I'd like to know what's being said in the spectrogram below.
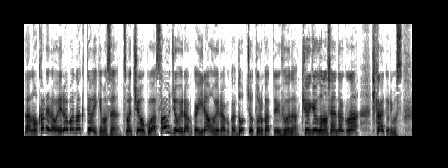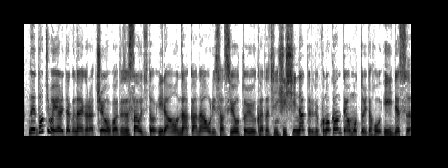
あの、彼らは選ばなくてはいけません。つまり中国はサウジを選ぶか、イランを選ぶか、どっちを取るかというふうな、究極の選択が控えております。で、どっちもやりたくないから、中国はですね、サウジとイランを仲直りさせようという形に必死になっているという、この観点を持っておいた方がいいです。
